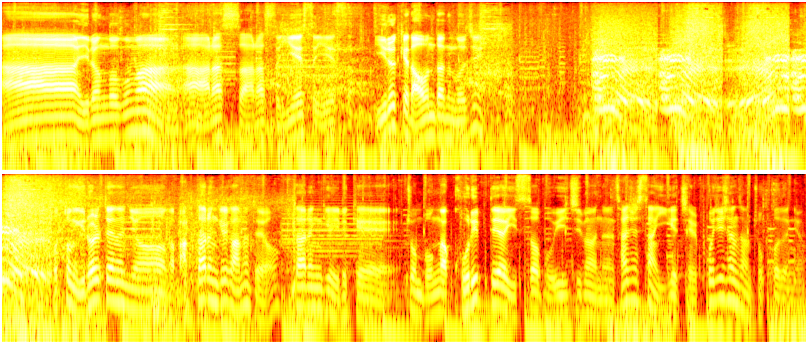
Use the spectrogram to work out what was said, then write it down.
아 이런 거구만. 아 알았어 알았어. 이해했어 이해했어. 이렇게 나온다는 거지? 보통 이럴 때는요 그러니까 막다른 길 가면 돼요. 막다른 길 이렇게 좀 뭔가 고립되어 있어 보이지만은 사실상 이게 제일 포지션상 좋거든요.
